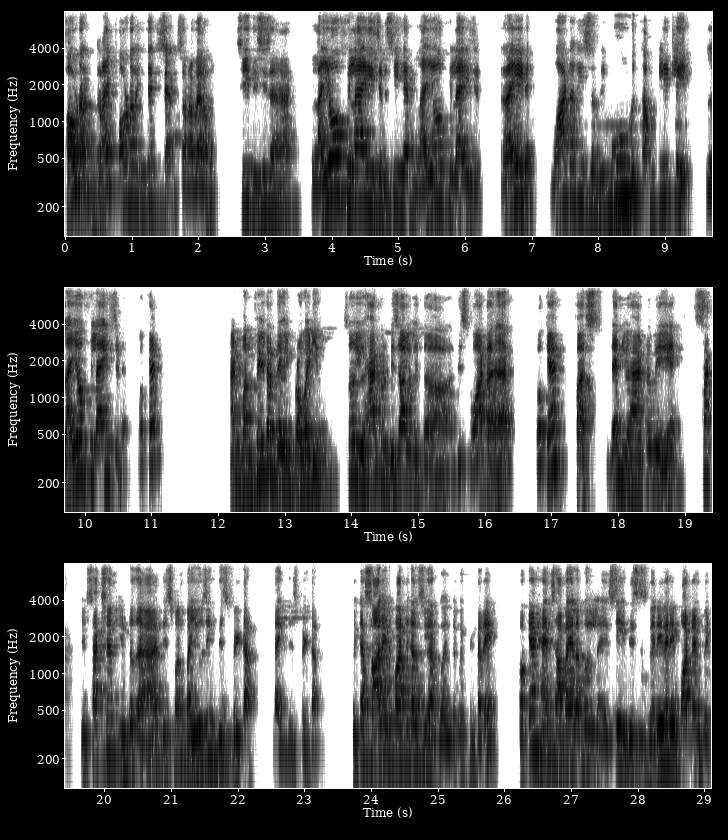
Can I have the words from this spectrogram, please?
Powder, dry powder injections are available. See, this is a lyophilized. See here, lyophilized, dried. Water is removed completely, lyophilized. Okay. And one filter they will provide you. So you have to dissolve with uh, this water. Okay. First, then you have to be suck, suction into the this one by using this filter, like this filter because solid particles you are going to be filter it. Okay, hence available. You see, this is very, very important bit.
